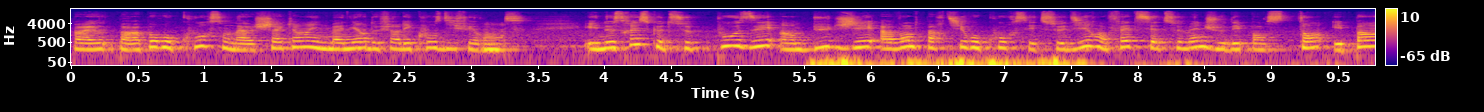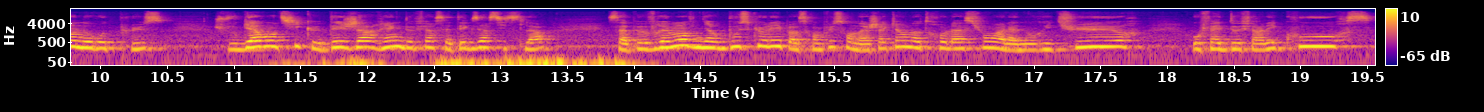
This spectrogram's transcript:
par, rapport aux courses, on a chacun une manière de faire les courses différentes. Mm. Et ne serait-ce que de se poser un budget avant de partir aux courses et de se dire, en fait, cette semaine, je dépense tant et pas un euro de plus. Je vous garantis que déjà, rien que de faire cet exercice-là, ça peut vraiment venir bousculer parce qu'en plus on a chacun notre relation à la nourriture, au fait de faire les courses.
